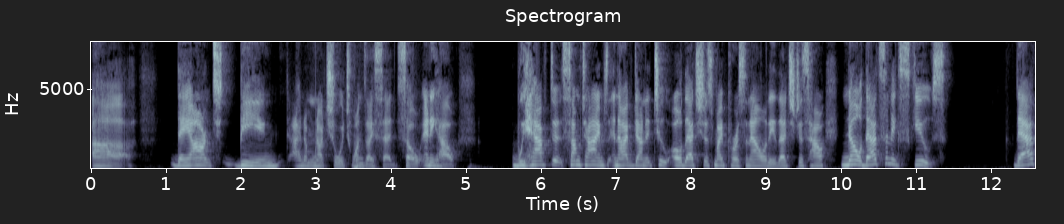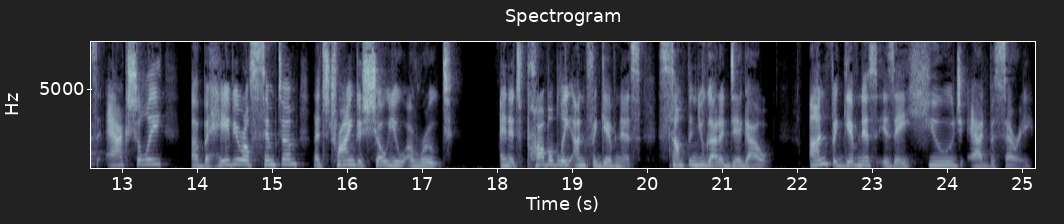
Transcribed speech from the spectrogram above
Uh, they aren't being i'm not sure which ones i said. So anyhow we have to sometimes and i've done it too oh that's just my personality. That's just how no that's an excuse. That's actually a behavioral symptom that's trying to show you a root and it's probably unforgiveness something you got to dig out. Unforgiveness is a huge adversary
